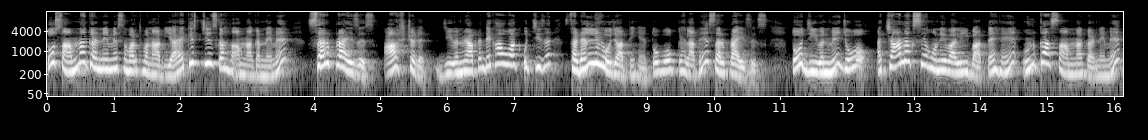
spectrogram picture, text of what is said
तो सामना करने में समर्थ बना दिया है। किस चीज़ का सामना करने में? सरप्राइजेस, आश्चर्य। जीवन में आपने देखा होगा कुछ चीज़ें सडनली हो जाती हैं तो वो कहलाते हैं सरप्राइजेस। तो जीवन में जो अचानक से होने वाली बातें हैं, उनका सामना करने में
